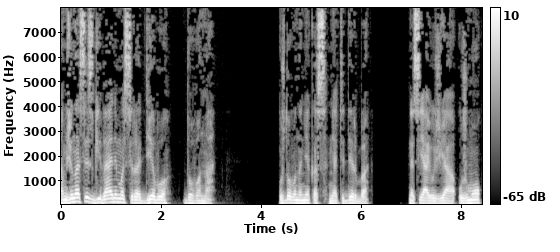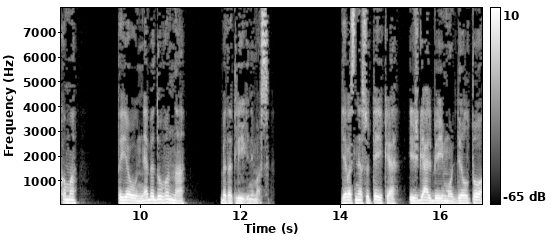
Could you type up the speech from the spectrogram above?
amžinasis gyvenimas yra Dievo dovana. Už dovaną niekas netidirba, nes jei už ją užmokama, tai jau nebe dovana, bet atlyginimas. Dievas nesuteikia išgelbėjimo dėl to,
